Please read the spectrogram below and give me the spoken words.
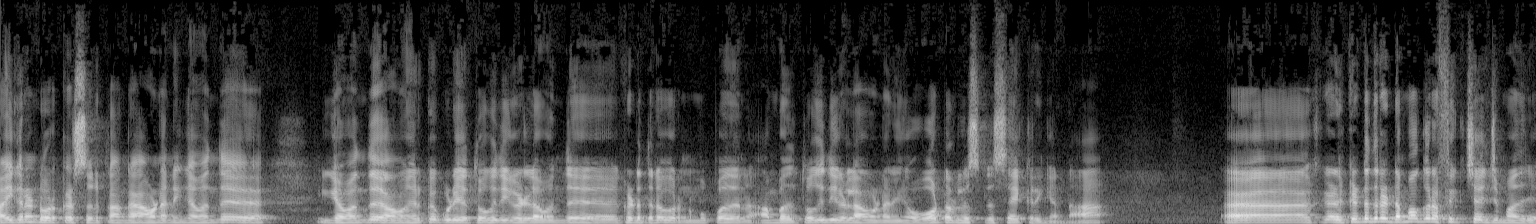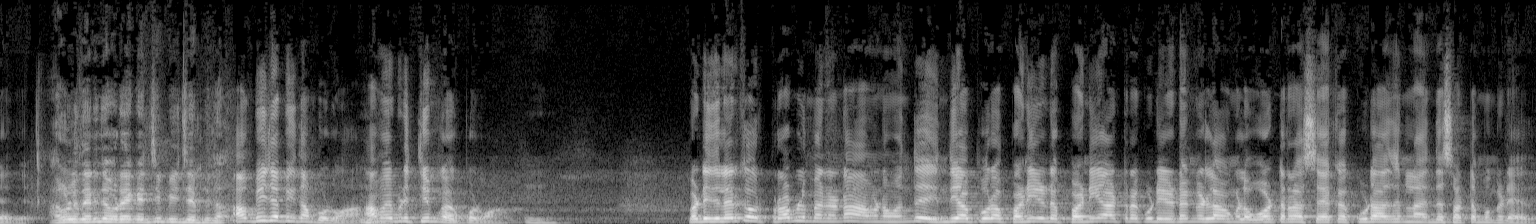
மைக்ரண்ட் ஒர்க்கர்ஸ் இருக்காங்க. அவனை நீங்கள் வந்து இங்கே வந்து அவங்க இருக்கக்கூடிய தொகுதிகளில் வந்து கிட்டத்தட்ட ஒரு முப்பது ஐம்பது தொகுதிகளில் அவனை நீங்கள் ஓட்டர் லிஸ்ட்டில் சேர்க்குறீங்கன்னா கிட்டத்தட்ட டெமோகிராஃபிக் சேஞ்ச் மாதிரி அது. அவங்களுக்கு தெரிஞ்ச ஒரே கட்சி பிஜேபி தான். அவன் பிஜேபிக்கு தான் போடுவான். அவன் எப்படி திமுகவுக்கு போடுவான்? பட் இதில் இருக்க ஒரு ப்ராப்ளம் என்னென்னா அவனை வந்து இந்தியா பூரா பணியிட பணியாற்றக்கூடிய இடங்கள்ல அவங்கள ஓட்டராக சேர்க்கக்கூடாதுன்னுலாம் எந்த சட்டமும் கிடையாது.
